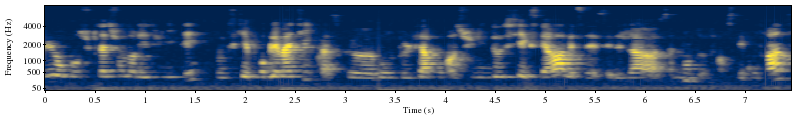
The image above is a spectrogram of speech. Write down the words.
vus en consultation dans les unités. Donc ce qui est problématique parce que bon, on peut le faire pour un suivi de dossier, etc. Mais c'est déjà, ça demande, enfin, des contraintes.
